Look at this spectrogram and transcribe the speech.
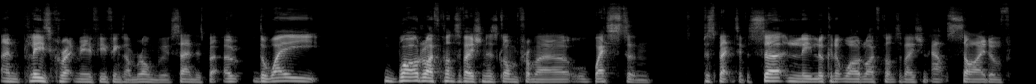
and please correct me if you think I'm wrong with saying this, but uh, the way wildlife conservation has gone from a Western perspective, certainly looking at wildlife conservation outside of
